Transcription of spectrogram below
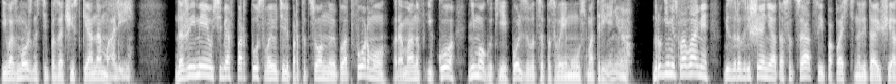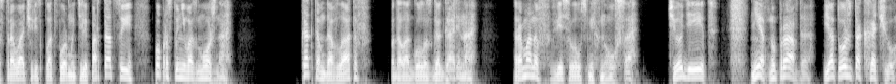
и возможности по зачистке аномалий. Даже имея у себя в порту свою телепортационную платформу, Романов и Ко не могут ей пользоваться по своему усмотрению. Другими словами, без разрешения от ассоциации попасть на летающие острова через платформы телепортации попросту невозможно. «Как там Довлатов?» — подала голос Гагарина. Романов весело усмехнулся. «Чудит. Нет, ну правда, я тоже так хочу.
